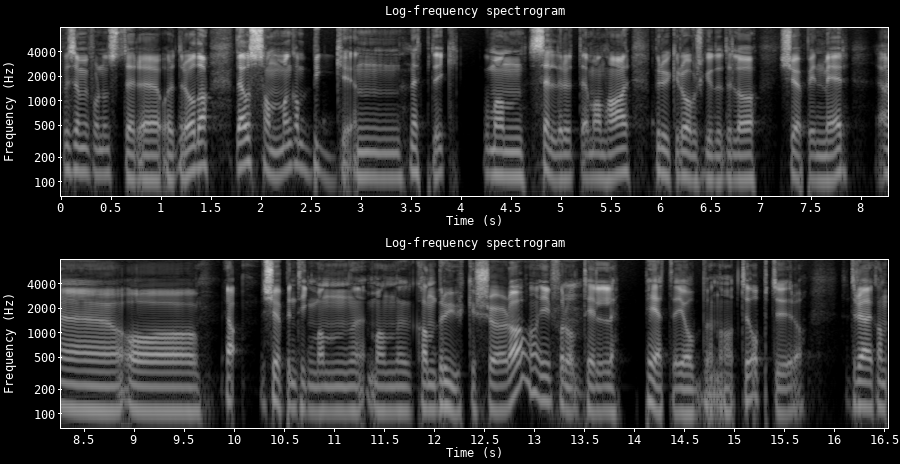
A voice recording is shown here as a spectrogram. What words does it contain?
får vi se om vi får noen større ordre. Og da, det er jo sånn man kan bygge en nettbutikk. Hvor man selger ut det man har, bruker overskuddet til å kjøpe inn mer. eh, og ja, kjøpe inn ting man, man kan bruke sjøl òg, i forhold Mm. til PT-jobben og til opptur. Og, det, tror jeg kan,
